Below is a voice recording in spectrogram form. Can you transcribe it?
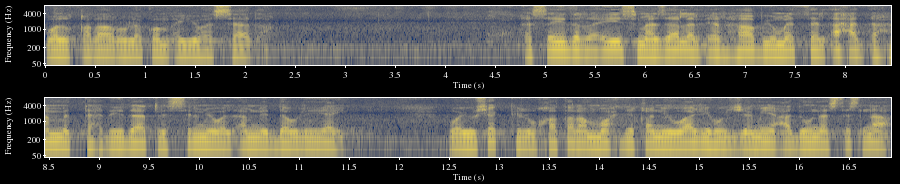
والقرار لكم أيها السادة. السيد الرئيس ما زال الإرهاب يمثل أحد أهم التهديدات للسلم والأمن الدوليين ويشكل خطرا محدقا يواجه الجميع دون استثناء.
